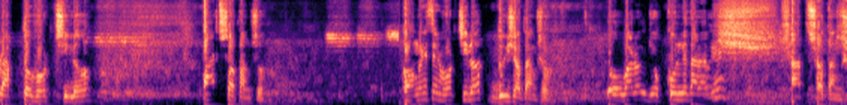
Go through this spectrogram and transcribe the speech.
প্রাপ্ত ভোট ছিল পাঁচ শতাংশ। কংগ্রেসের ভোট ছিল দুই শতাংশ। তো ওভারঅল যোগ করলে দাঁড়াবে? সাত শতাংশ।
